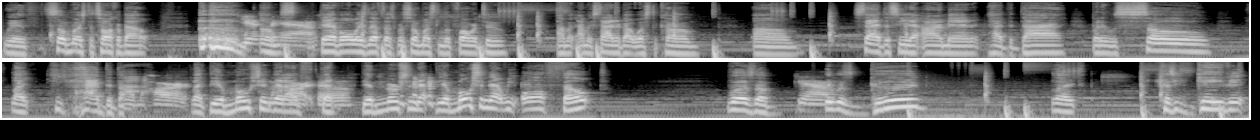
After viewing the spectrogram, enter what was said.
with so much to talk about. yes, um, they have. They have always left us with so much to look forward to. I'm, I'm excited about what's to come. Um, sad to see that Iron Man had to die, but it was so like he had to die. heart. Like the emotion that heart, I that the emotion that the emotion that we all felt was a yeah. It was good. Like because he gave it.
